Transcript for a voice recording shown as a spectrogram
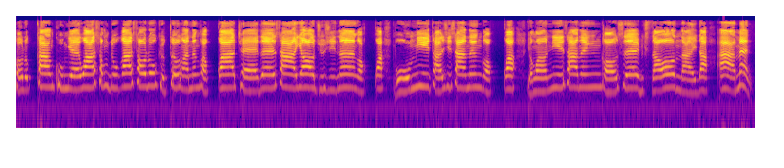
거룩한 공예와 성도가 서로 교통하는 것과 죄를 사여 주시는 것과 몸이 다시 사는 것과 영원히 사는 것을 믿사옵나이다. 아멘.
